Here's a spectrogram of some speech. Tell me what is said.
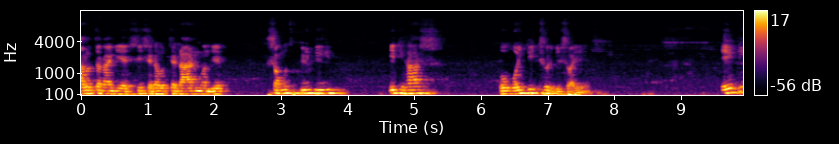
আলোচনায় নিয়ে এসেছি, সেটা হচ্ছে নারায়ণগঞ্জের সংস্কৃতি, ইতিহাস ও ঐতিহ্যর বিষয়ে। এইটি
